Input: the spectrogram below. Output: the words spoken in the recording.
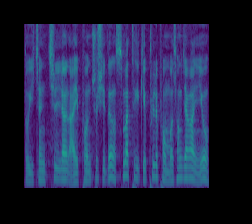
또 2007년 아이폰 출시 등 스마트 기기 플랫폼으로 성장한 이후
